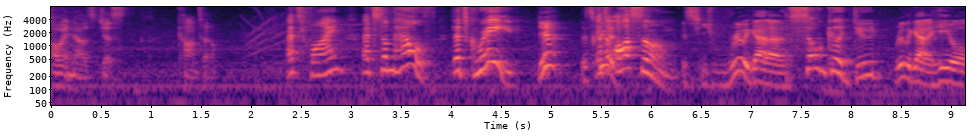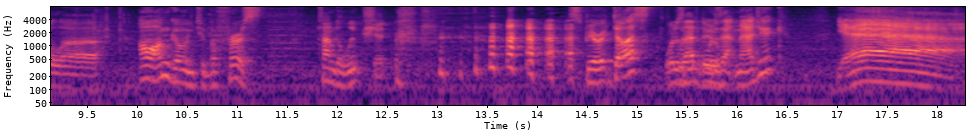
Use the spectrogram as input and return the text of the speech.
Oh, wait, no, it's just Canto. That's fine. That's some health. That's great. Yeah, it's That's awesome. It's you really gotta It's So good, dude. really gotta heal. Uh, Oh, I'm going to, but first, time to loot shit. Spirit dust. What does that do? What is that magic? Yeah.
